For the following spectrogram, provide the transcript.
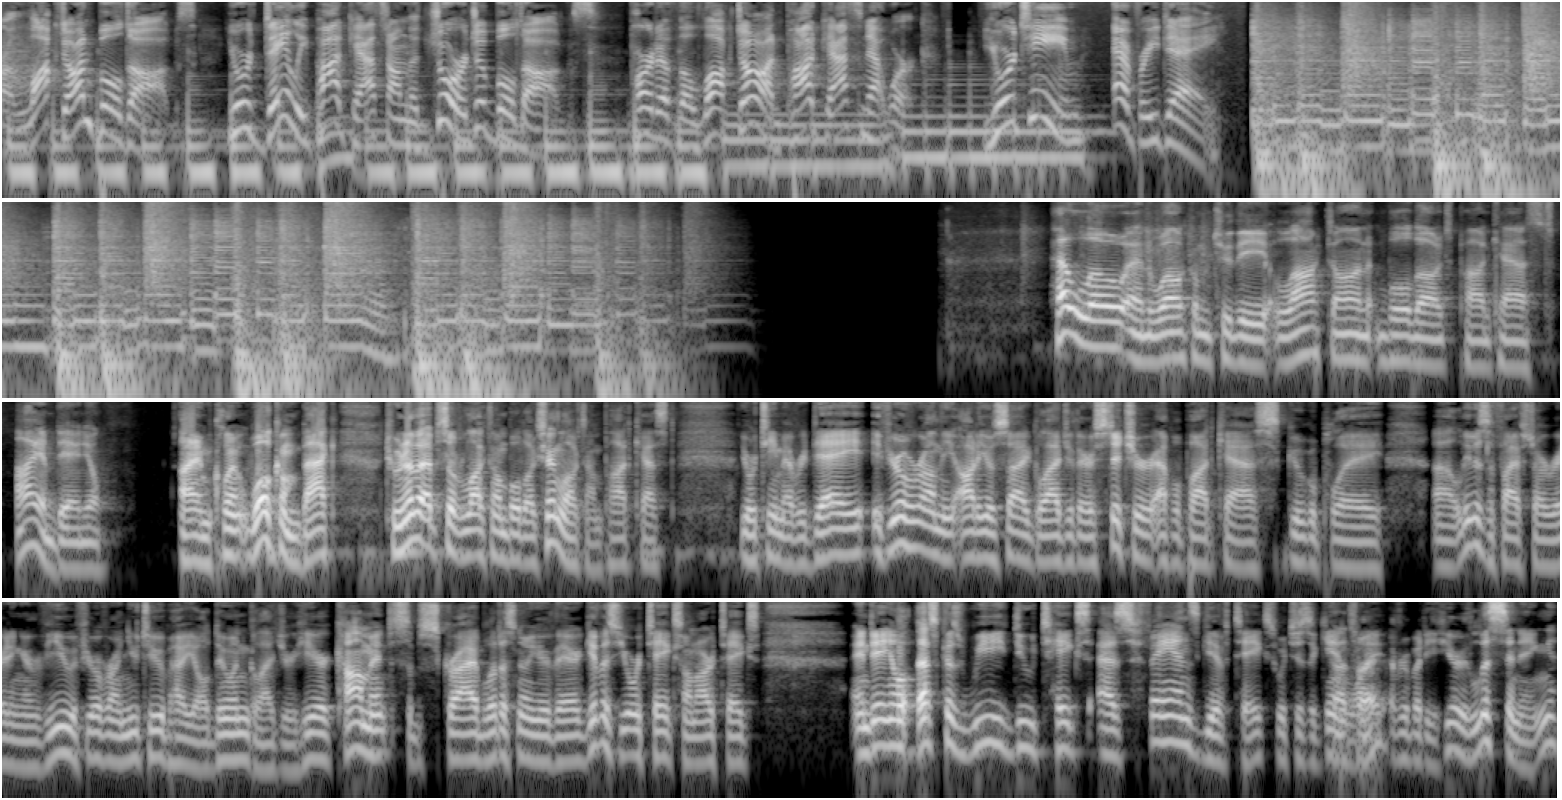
are Locked On Bulldogs, your daily podcast on the Georgia Bulldogs, part of the Locked On Podcast Network. Your team every day. Hello and welcome to the Locked On Bulldogs podcast. I am Daniel. I am Clint. Welcome back to another episode of Locked On Bulldogs and Locked On Podcast, your team every day. If you're over on the audio side, glad you're there. Stitcher, Apple Podcasts, Google Play. Uh, leave us a five star rating and review. If you're over on YouTube, how y'all doing? Glad you're here. Comment, subscribe. Let us know you're there. Give us your takes on our takes. And Daniel, that's because we do takes as fans give takes, which is again That's why right. everybody here listening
